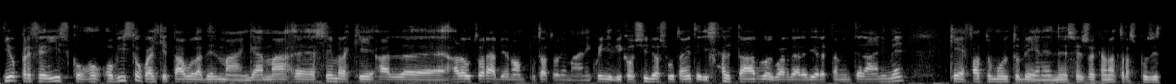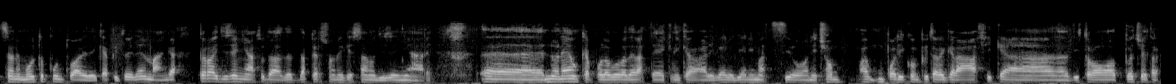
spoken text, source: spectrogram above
io preferisco, ho, ho, visto qualche tavola del manga, ma eh, sembra che al, all'autore abbiano amputato le mani, quindi vi consiglio assolutamente di saltarlo e guardare direttamente l'anime, che è fatto molto bene, nel senso che è una trasposizione molto puntuale dei capitoli del manga, però è disegnato da, da persone che sanno disegnare. Eh, non è un capolavoro della tecnica a livello di animazioni, c'è un, un po' di computer grafica, di troppo, eccetera,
